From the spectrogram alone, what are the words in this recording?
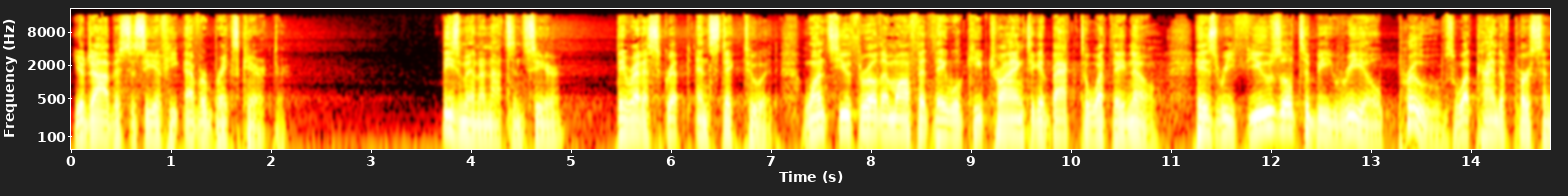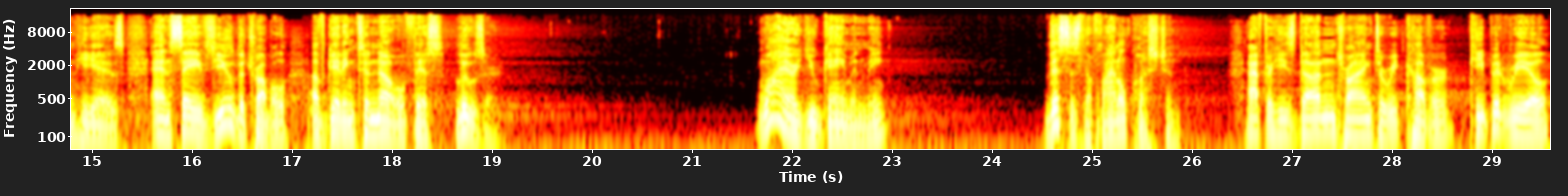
Your job is to see if he ever breaks character. These men are not sincere. They read a script and stick to it. Once you throw them off it, they will keep trying to get back to what they know. His refusal to be real proves what kind of person he is and saves you the trouble of getting to know this loser. Why are you gaming me? This is the final question. After he's done trying to recover, keep it real,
